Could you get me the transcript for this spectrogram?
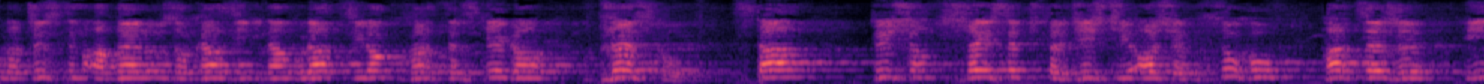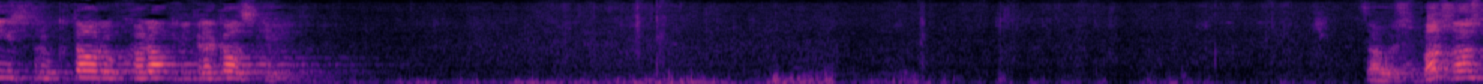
uroczystym apelu z okazji inauguracji roku harcerskiego w Brzesku. Stan 1648 zuchów, harcerzy i instruktorów chorągwi krakowskiej. Całość baczność.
